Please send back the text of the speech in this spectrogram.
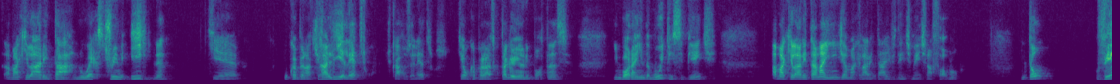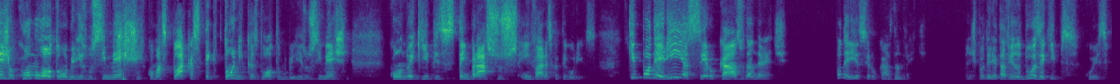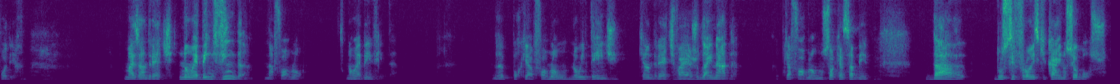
A McLaren está no Extreme E, né, que é o campeonato de rally elétrico, de carros elétricos, que é um campeonato que está ganhando importância, embora ainda muito incipiente. A McLaren está na Índia, a McLaren está, evidentemente, na Fórmula 1. Então, vejam como o automobilismo se mexe, como as placas tectônicas do automobilismo se mexem quando equipes têm braços em várias categorias. Que poderia ser o caso da Andretti. Poderia ser o caso da Andretti. A gente poderia estar vendo duas equipes com esse poder. Mas a Andretti não é bem-vinda na Fórmula 1. Não é bem-vinda. Né? Porque a Fórmula 1 não entende que a Andretti vai ajudar em nada porque a Fórmula 1 só quer saber da, dos cifrões que caem no seu bolso.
